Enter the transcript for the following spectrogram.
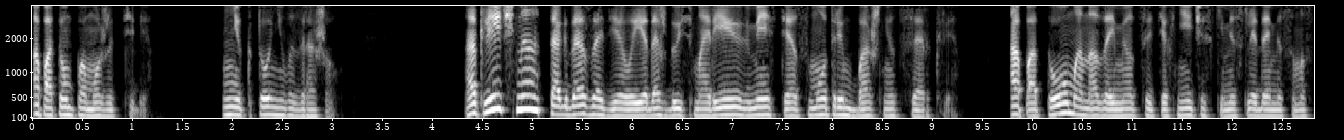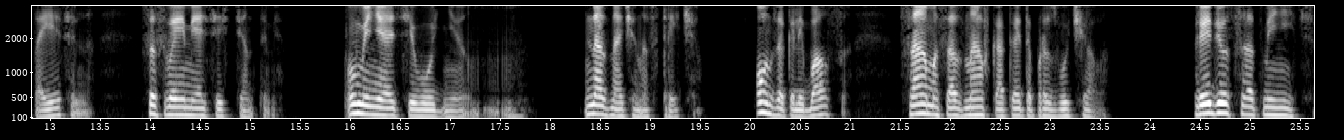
а потом поможет тебе». Никто не возражал. «Отлично, тогда за дело. Я дождусь Марию, вместе осмотрим башню церкви. А потом она займется техническими следами самостоятельно, со своими ассистентами. У меня сегодня назначена встреча». Он заколебался — сам осознав, как это прозвучало. Придется отменить.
